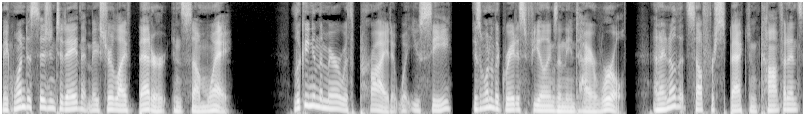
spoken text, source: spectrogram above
Make one decision today that makes your life better in some way. Looking in the mirror with pride at what you see is one of the greatest feelings in the entire world, and I know that self respect and confidence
